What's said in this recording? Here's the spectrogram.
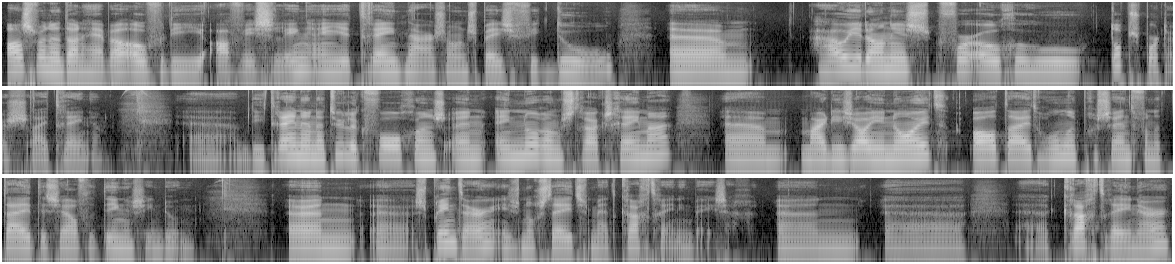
Als we het dan hebben over die afwisseling en je traint naar zo'n specifiek doel, um, hou je dan eens voor ogen hoe topsporters bij trainen. Uh, die trainen natuurlijk volgens een enorm strak schema, um, maar die zal je nooit altijd 100% van de tijd dezelfde dingen zien doen. Een uh, sprinter is nog steeds met krachttraining bezig. Een uh, krachttrainer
